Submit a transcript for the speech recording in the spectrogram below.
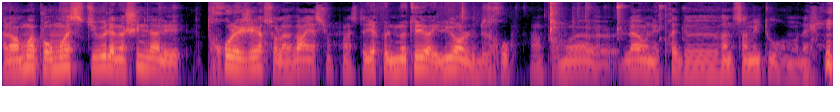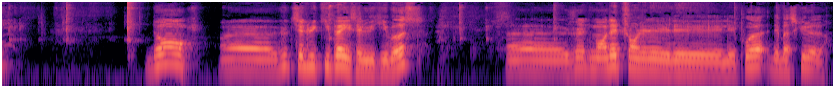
Alors moi, pour moi, si tu veux, la machine là, elle est trop légère sur la variation. hein. C'est-à-dire que le moteur, il hurle de trop. hein. Pour moi, euh, là, on est près de 25 000 tours, à mon avis. Donc, euh, vu que c'est lui qui paye, c'est lui qui bosse, euh, je vais demander de changer les, poids des basculeurs.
